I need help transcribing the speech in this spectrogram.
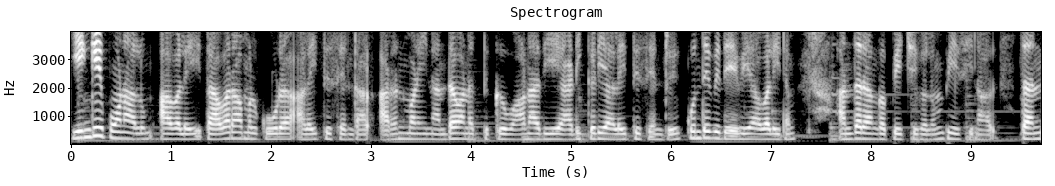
எங்கே போனாலும் அவளை தவறாமல் கூட அழைத்து சென்றாள். அரண்மனை நந்தவனத்துக்கு வானாதியை அடிக்கடி அழைத்து சென்று குந்தவி தேவி அவளிடம் அந்தரங்க பேச்சுகளும் பேசினாள். தன்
